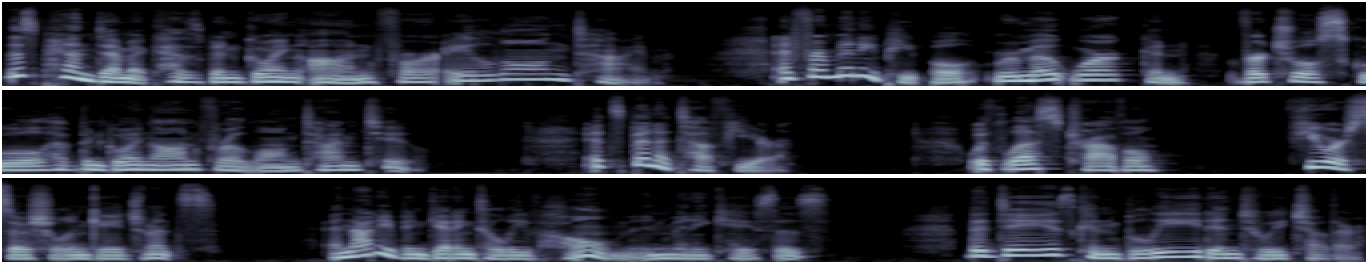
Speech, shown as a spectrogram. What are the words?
This pandemic has been going on for a long time and for many people, remote work and virtual school have been going on for a long time too. It's been a tough year. With less travel, fewer social engagements, and not even getting to leave home in many cases, the days can bleed into each other.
